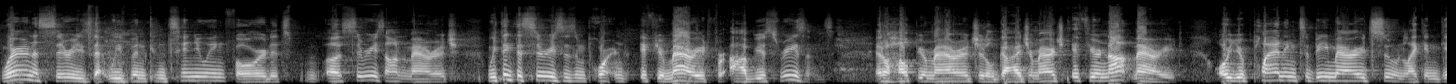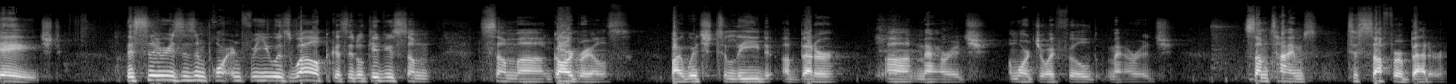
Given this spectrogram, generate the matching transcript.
we're in a series that we've been continuing forward. It's a series on marriage. We think this series is important if you're married for obvious reasons. It'll help your marriage, it'll guide your marriage. If you're not married or you're planning to be married soon, like engaged, this series is important for you as well because it'll give you some, some uh, guardrails by which to lead a better uh, marriage, a more joy filled marriage. Sometimes to suffer better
